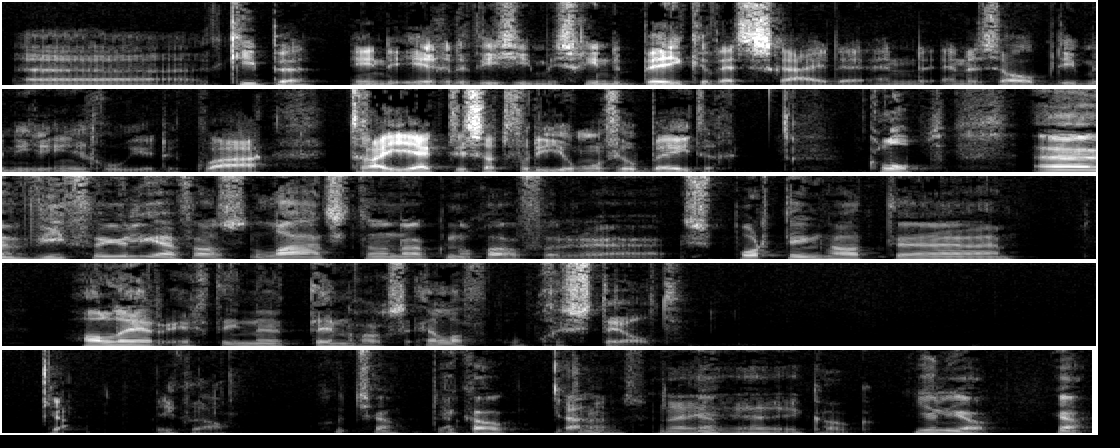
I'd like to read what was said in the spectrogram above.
eh keepen in de eredivisie. Misschien de bekerwedstrijden en, en er zo op die manier ingroeien. De- Qua traject is dat voor die jongen veel beter. Klopt. Eh, wie van jullie, even als laatste dan ook nog over eh, Sporting, had, eh, Haller echt in het Ten Hag's 11 opgesteld? Ja, ik wel. Goed zo. Ik ook. Ja, nee, Ja. ik ook. Jullie ook. Ja.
